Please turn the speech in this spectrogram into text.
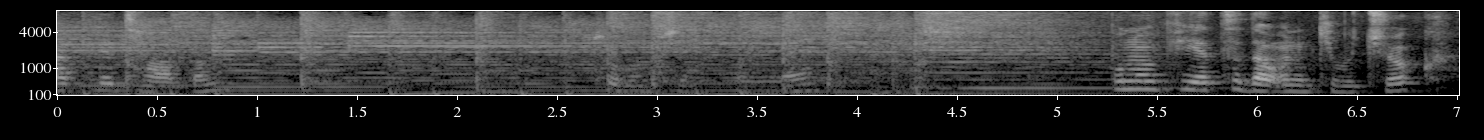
atlet aldım. Tulum şeklinde. Bunun fiyatı da 12,5.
